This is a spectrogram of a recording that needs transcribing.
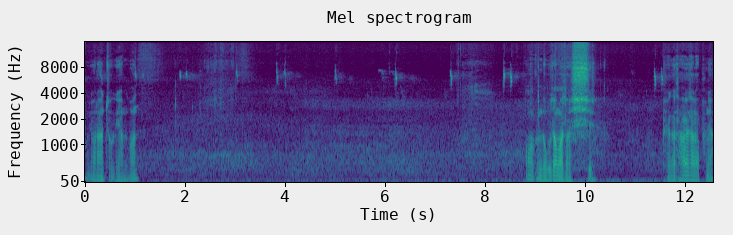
쪽 열한 쪽에 한번. 어 근데 오자마자 씨. 배가 살살 아프냐?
